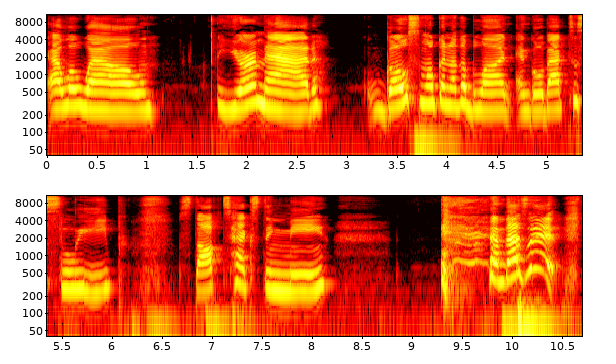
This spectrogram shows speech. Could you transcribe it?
LOL. You're mad. Go smoke another blunt and go back to sleep. Stop texting me. and that's it.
